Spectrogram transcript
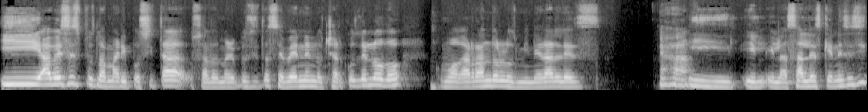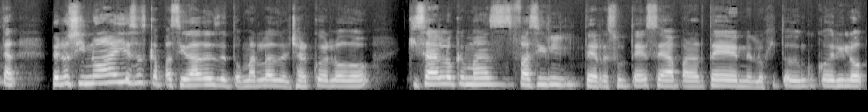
Y a veces, pues la mariposita, o sea, las maripositas se ven en los charcos de lodo como agarrando los minerales Ajá. y, y- y las sales que necesitan. Pero si no hay esas capacidades de tomarlas del charco de lodo, quizá lo que más fácil te resulte sea pararte en el ojito de un cocodrilo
